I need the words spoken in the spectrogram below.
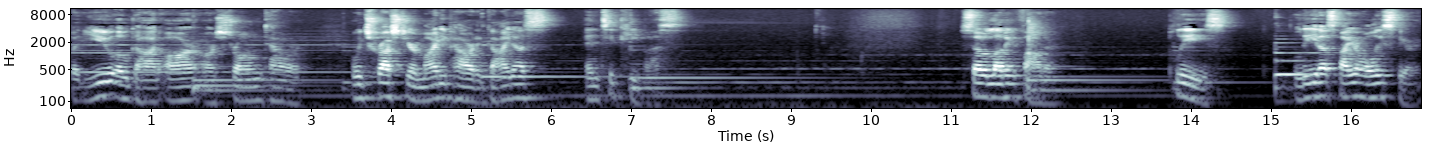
but you, O God, are our strong tower. We trust your mighty power to guide us and to keep us. So, loving Father, please lead us by your Holy Spirit.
